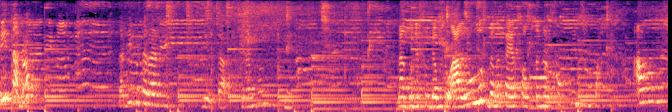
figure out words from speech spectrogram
Dita bro. Tadi beneran Dita kirain tuh lagunya sudah tuh halus banget kayak softener softin sumpah. Halus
